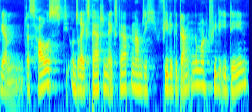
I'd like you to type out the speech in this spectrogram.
wir haben das Haus, die, unsere Expertinnen und Experten haben sich viele Gedanken gemacht, viele Ideen.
